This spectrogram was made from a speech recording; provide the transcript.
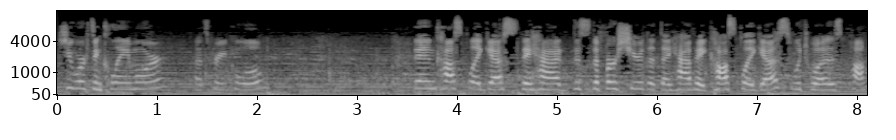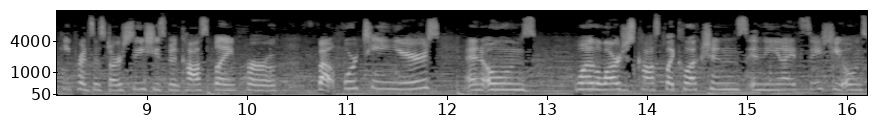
She worked in Claymore. That's pretty cool. Then cosplay guests, they had this is the first year that they have a cosplay guest, which was Pocky Princess Darcy. She's been cosplaying for about 14 years and owns one of the largest cosplay collections in the United States. She owns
